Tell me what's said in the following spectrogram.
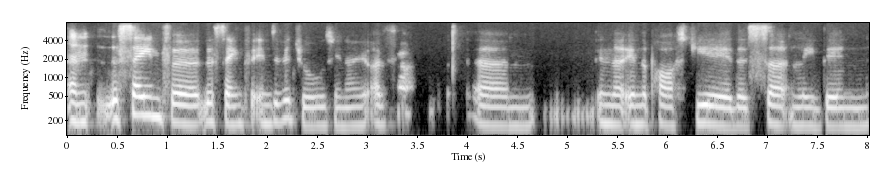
and the same for the same for individuals you know. I've um, in the in the past year there's certainly been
